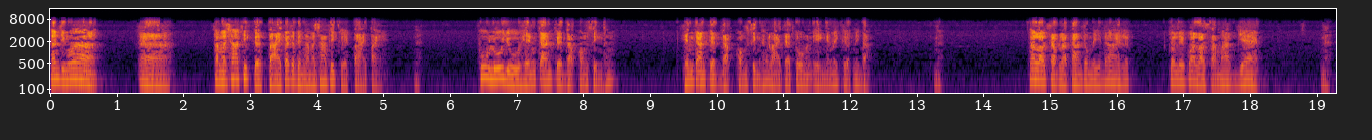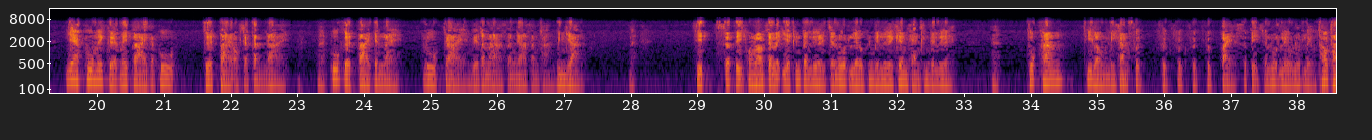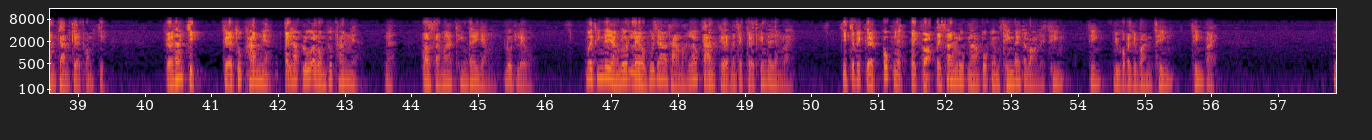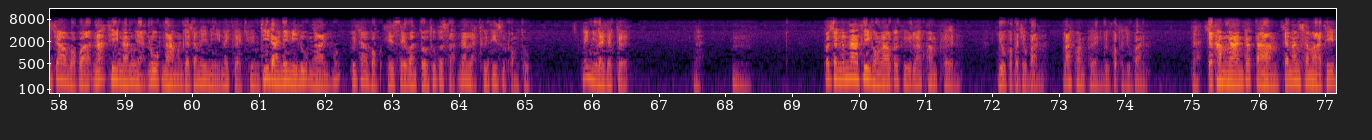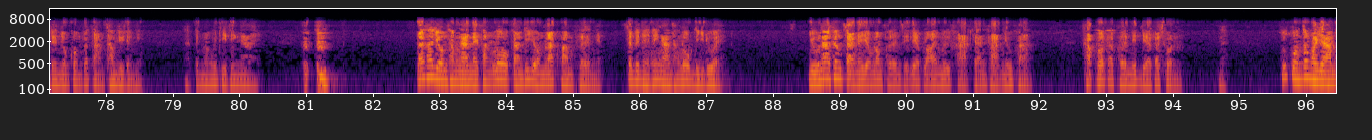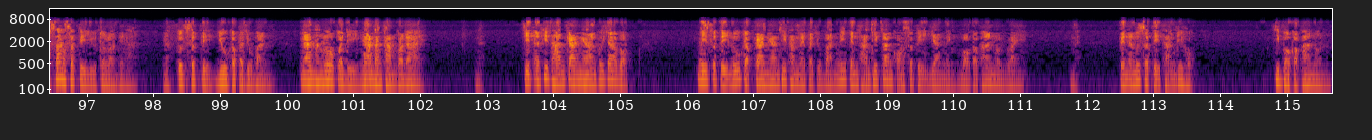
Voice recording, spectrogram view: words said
ท่านจึงว่าธรรมชาติที่เกิดตายก็จะเป็นธรรมชาติที่เกิดตายไปผู้รู้อยู่เห็นการเกิดดับของสิ่งทั้ง เห็นการเกิดดับของสิ่งทั้งหลาย แต่ตัวมันเองเนี่ยไม่เกิดไม่ดับถ้าเราจับหลักการตรงนี้ได้แล้ว ก็เรียกว่าเราสามารถแยกนะแยกผู้ไม่เกิดไม่ตายกับผู้เกิดตายออกจากกันได้นะผู้เกิดตายเป็นไรรูปกาย เวทนาสัญญาสังขารวิญญาณ จิตสติของเราจะละเอียดขึ้นไปเรื่อยจะรวดเร็วขึ้นไปเรื่อยเข้มแข็งขึ้นไปเรื่อยทุกครั้งที่เรามีการฝึกฝึกฝึกฝึกฝึกไป สติจะรวดเร็วรวดเร็วเท่าทันการเกิดของจิตจนทั้งจิตเกิดทุกครั้งเนี่ยไปรับรู้อารมณ์ทุกครั้งเนี่ยนะเราสามารถทิ้งได้อย่างรวดเร็ว เมื่อทิ้งได้อย่างรวดเร็วผู้เจ้าถามว่าแล้วการเกิดมันจะเกิดขึ้นได้อย่างไร จิตจะไปเกิดปุ๊บเนี่ยไปเกาะไปสร้างรูปนามปุ๊บยังทิ้งได้ตลอดเลยทิ้ง ทิ้งอยู่กับปัจจุบันทิ้ง ทิ้งไป พระเจ้าบอกว่าณที่นั้นเนี่ยรูปนามมันก็จะไม่มีไม่เกิดขึ้น ที่ใดไม่มีรูปนามพระเจ้าบอกเอเสวันโตทุกขสัตนั่นแหละคือที่สุดของทุกไม่มีอะไรจะเกิดนะอืมเพราะฉะนั้นหน้าที่ของเราก็คือละความเพลิน อยู่กับปัจจุบันละความเพลินอยู่กับปัจจุบันนะจะทำงานก็ตาม จะนั่งสมาธิเดินโยงกลมก็ตามทำอยู่อย่างนี้นะเป็นมรรควิธีที่ง่าย แล้วถ้าโยมทำงานในทางโลกการที่โยมรักความเพลินเนี่ย จะเป็นเหตุให้งานทางโลกดีด้วย อยู่หน้าเครื่องจักรในโยมลองเพลินสิเรียบร้อยมือขาดแขนขาดนิ้วขาด ขับรถอเพลินนิดเดียวก็ชนทุกคนต้องพยายามสร้างสติอยู่ตลอดเวลาฝึกสติอยู่กับปัจจุบัน งานทางโลกก็ดี งานทางธรรมก็ได้จิตอธิษฐานการงานพระเจ้าบอก มีสติรู้กับการงานที่ทำในปัจจุบัน นี่เป็นฐานที่ตั้งของสติอย่างหนึ่ง บอกกับพระนนท์ไว้เป็นอนุสติฐานที่หกที่บอกกับพระนนท์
